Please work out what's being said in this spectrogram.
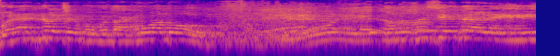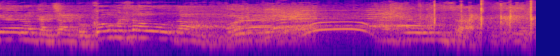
Buenas noches, Bogotá, ¿cómo va todo? Muy bien. No, no se siente la alegría de los cachacos. ¿Cómo está Bogotá? Muy bien. Me gusta.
